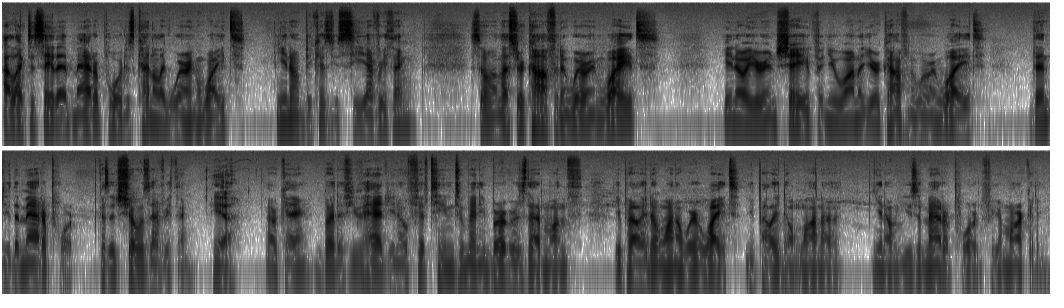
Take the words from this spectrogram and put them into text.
I like to say that Matterport is kind of like wearing white, you know, because you see everything. So unless you're confident wearing white, you know, you're in shape and you want it, you're confident wearing white, then do the Matterport because it shows everything. yeah Okay. But if you've had, you know, 15 too many burgers that month, you probably don't want to wear white. You probably don't want to, you know, use a Matterport for your marketing.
